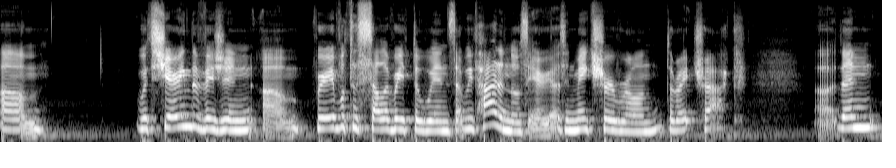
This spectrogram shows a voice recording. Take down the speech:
Um, with sharing the vision, um, we're able to celebrate the wins that we've had in those areas and make sure we're on the right track. Uh, then,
